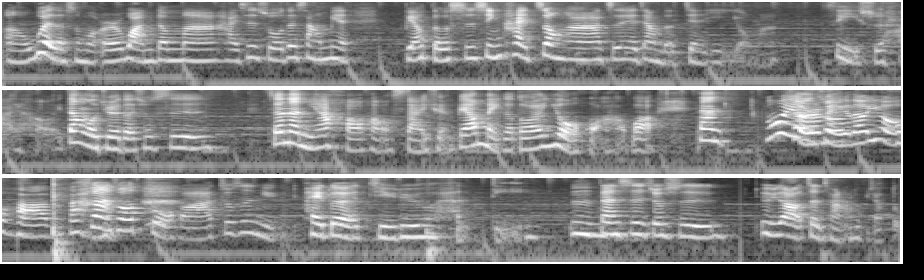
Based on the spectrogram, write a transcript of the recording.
呃为了什么而玩的吗？还是说在上面不要得失心太重啊之类这样的建议有吗？自己是还好，但我觉得就是真的，你要好好筛选，不要每个都要右滑，好不好？但不会有人每个都右滑吧？虽然说左滑就是你配对的几率会很低，嗯，但是就是遇到正常人会比较多，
